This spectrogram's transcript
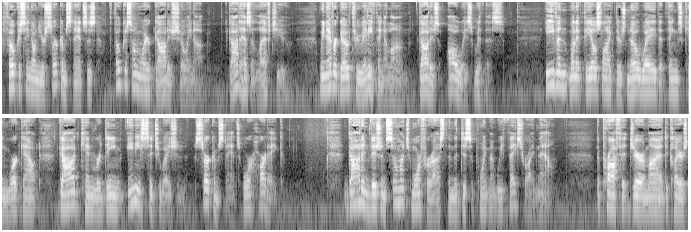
focusing on your circumstances, focus on where God is showing up. God hasn't left you. We never go through anything alone. God is always with us. Even when it feels like there's no way that things can work out, God can redeem any situation, circumstance, or heartache. God envisions so much more for us than the disappointment we face right now. The prophet Jeremiah declares,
